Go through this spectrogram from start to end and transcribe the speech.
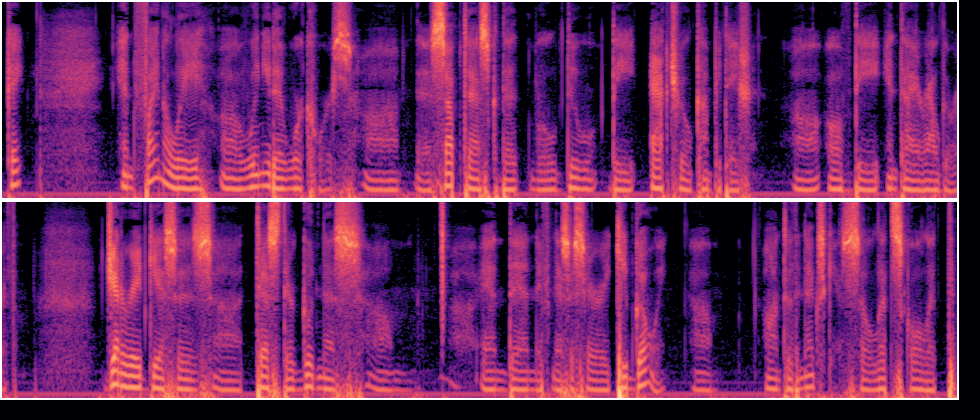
Okay. And finally, uh, we need a workhorse, uh, a subtask that will do the actual computation uh, of the entire algorithm. Generate guesses, uh, test their goodness, um, uh, and then, if necessary, keep going um, on to the next guess. So let's call it,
